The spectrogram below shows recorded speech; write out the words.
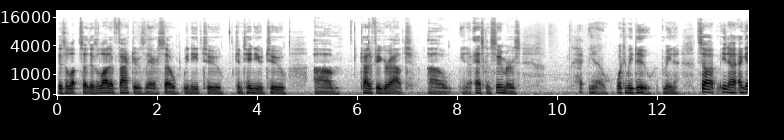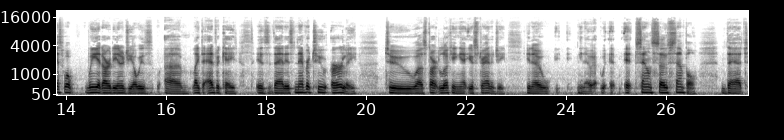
there's a lot. So there's a lot of factors there. So we need to continue to um, try to figure out uh, you know, as consumers, you know, what can we do? I mean, so you know, I guess what we at RD Energy always um, like to advocate is that it's never too early to uh, start looking at your strategy. You know, you know, it, it sounds so simple that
